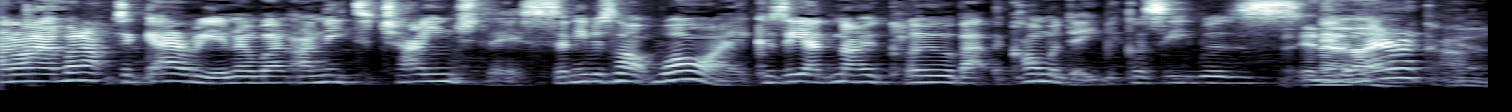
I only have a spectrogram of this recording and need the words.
And I went up to Gary and I went, I need to change this. And he was like, why? Because he had no clue about the comedy because he was In in, America. yeah.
